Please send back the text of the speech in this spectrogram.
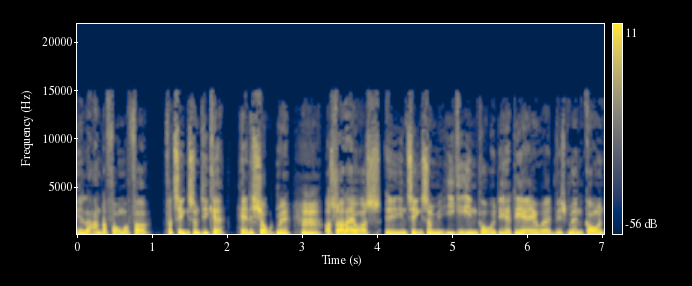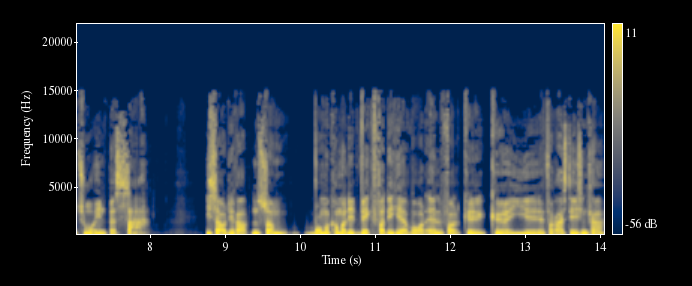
eller andre former for, for ting, som de kan have det sjovt med. Mm. Og så er der jo også øh, en ting, som ikke indgår i det her, det er jo, at hvis man går en tur i en bazar i Saudi-Arabien, som, hvor man kommer lidt væk fra det her, hvor alle folk øh, kører i øh, Ferrari stationcar,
